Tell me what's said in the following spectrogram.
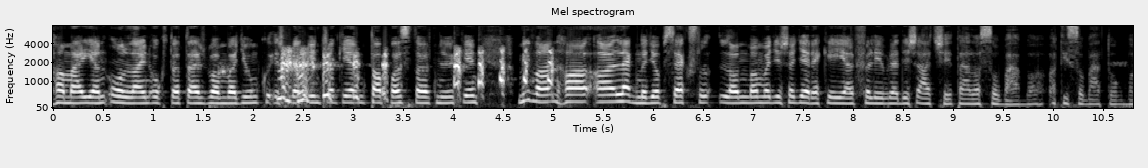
ha már ilyen online oktatásban vagyunk, és megint csak ilyen tapasztalt nőként, mi van, ha a legnagyobb szexlandban vagy, és a gyerek éjjel fölébred, és átsétál a szobába, a ti szobátokba?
